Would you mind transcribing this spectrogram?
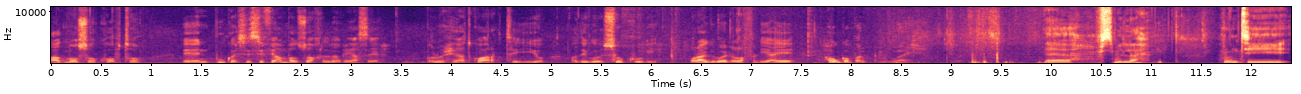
aada noo soo koobto. Buuggaasi si fiican baad u soo akhridan qiyaasaya bal wixii aad ku aragtay iyo adigoo soo koobiya waraagir way dhala fadhiyaaye. Haw gaban. Bismillaah runtii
